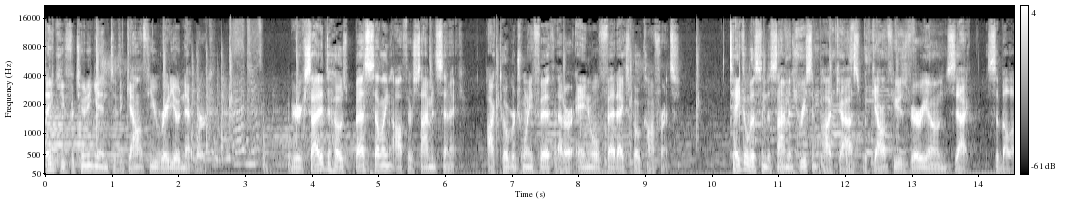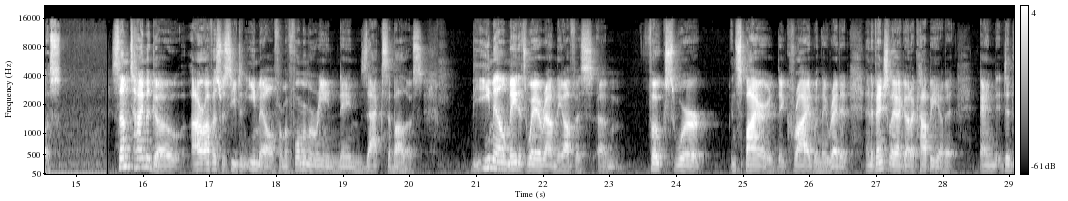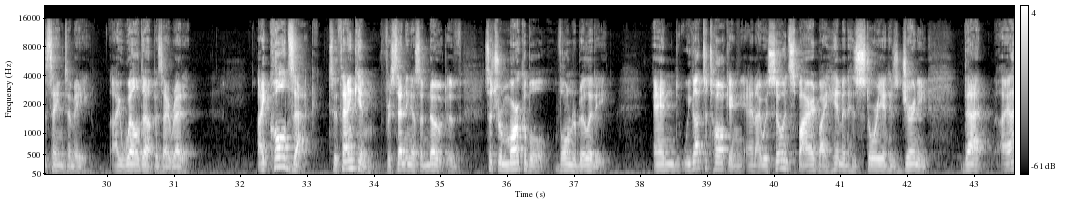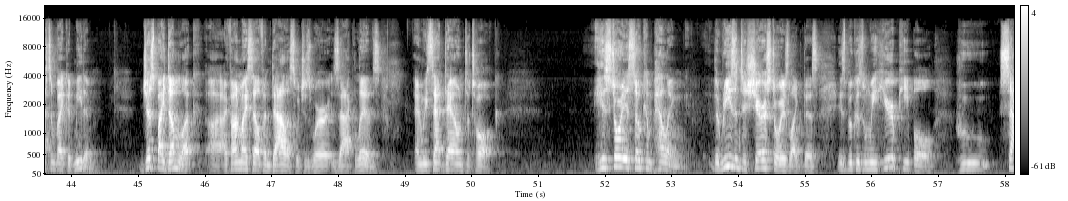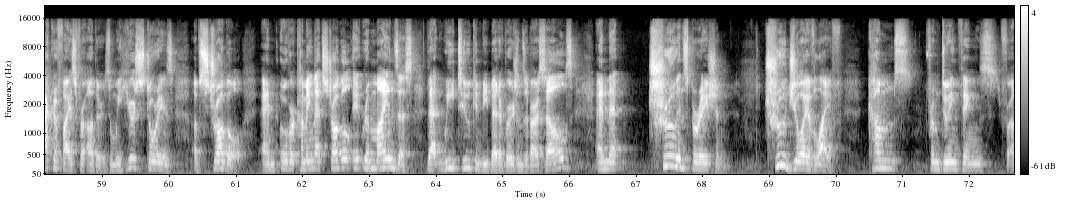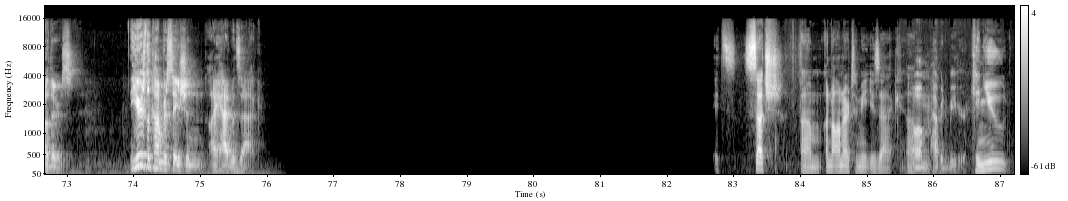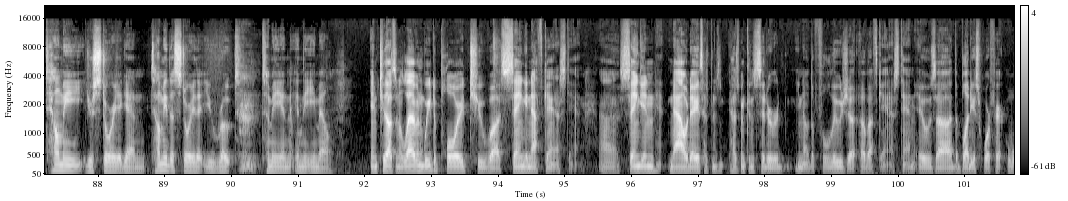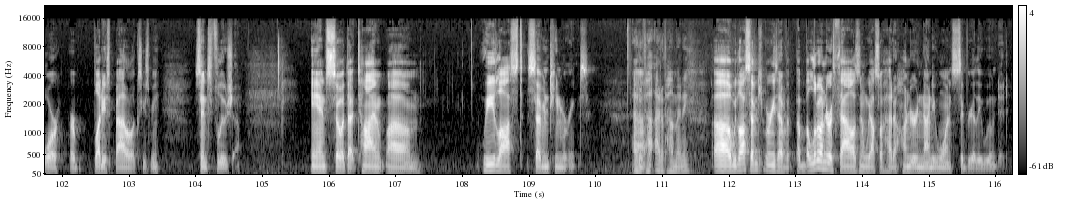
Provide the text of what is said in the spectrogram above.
Thank you for tuning in to the Gallant Few Radio Network. We are excited to host best selling author Simon Sinek October 25th at our annual Vet Expo conference. Take a listen to Simon's recent podcast with Gallant Few's very own Zach Ceballos. Some time ago, our office received an email from a former Marine named Zach Ceballos. The email made its way around the office. Um, folks were inspired, they cried when they read it, and eventually I got a copy of it, and it did the same to me. I welled up as I read it. I called Zach to thank him for sending us a note of such remarkable vulnerability. And we got to talking, and I was so inspired by him and his story and his journey that I asked him if I could meet him. Just by dumb luck, uh, I found myself in Dallas, which is where Zach lives, and we sat down to talk. His story is so compelling. The reason to share stories like this is because when we hear people who sacrifice for others, when we hear stories of struggle and overcoming that struggle, it reminds us that we too can be better versions of ourselves and that true inspiration, true joy of life comes from doing things for others. Here's the conversation I had with Zach. It's such um, an honor to meet you, Zach. Um, I'm happy to be here. Can you tell me your story again? Tell me the story that you wrote to me in, in the email. In 2011, we deployed to uh, Sangin, Afghanistan. Uh, Sangin nowadays has been, has been considered, you know, the Fallujah of Afghanistan. It was uh, the bloodiest warfare, war or bloodiest battle, excuse me, since Fallujah. And so at that time, um, we lost 17 Marines. Out of, out of how many? Uh, we lost 17 Marines out of a, a little under a thousand. We also had 191 severely wounded,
